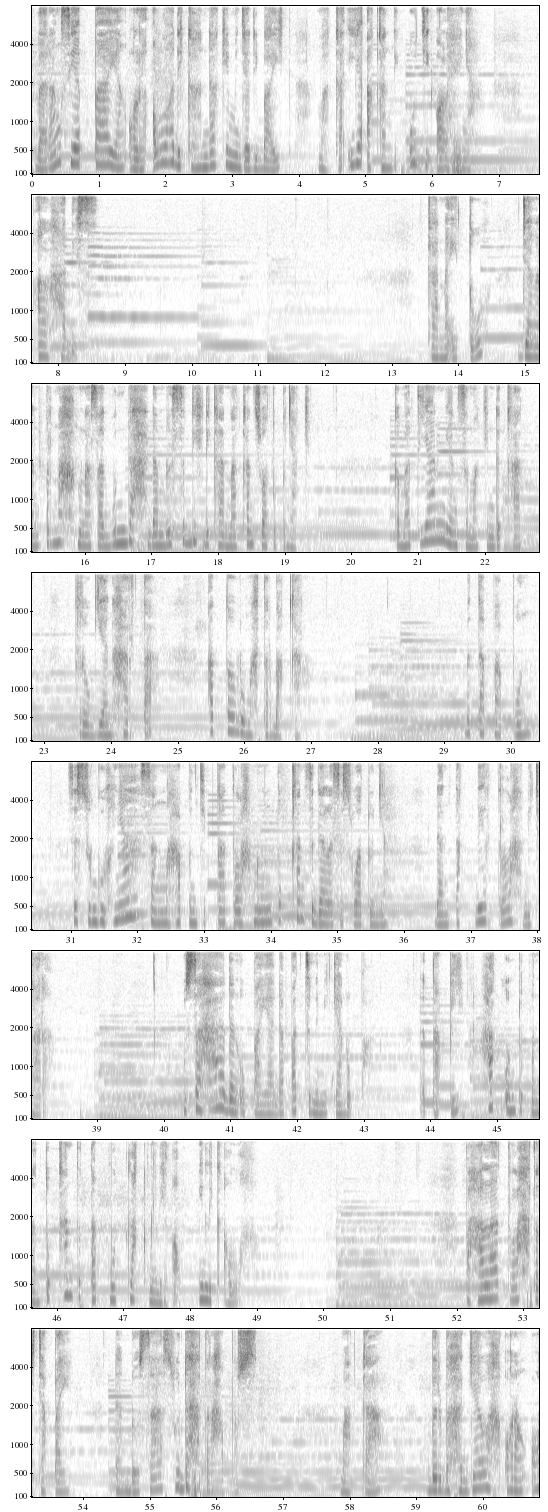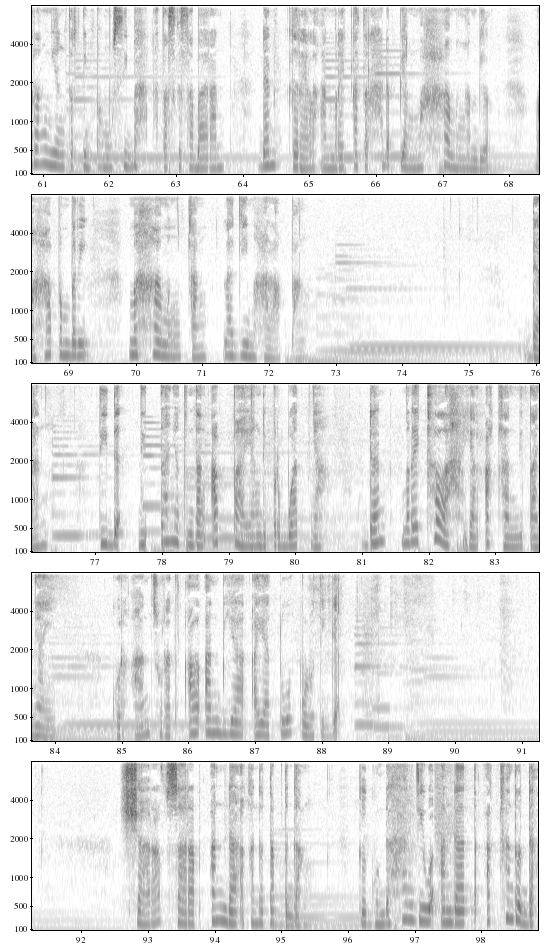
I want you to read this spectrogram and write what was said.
Barang siapa yang oleh Allah dikehendaki menjadi baik, maka ia akan diuji olehnya. Al-Hadis Karena itu, jangan pernah merasa gundah dan bersedih dikarenakan suatu penyakit. Kematian yang semakin dekat, kerugian harta, atau rumah terbakar. Betapapun sesungguhnya Sang Maha Pencipta telah menentukan segala sesuatunya dan takdir telah bicara. Usaha dan upaya dapat sedemikian rupa tetapi hak untuk menentukan tetap mutlak milik Allah. Pahala telah tercapai dan dosa sudah terhapus. Maka berbahagialah orang-orang yang tertimpa musibah atas kesabaran dan kerelaan mereka terhadap yang maha mengambil, maha pemberi, maha mengekang, lagi maha lapang. Dan tidak ditanya tentang apa yang diperbuatnya dan merekalah yang akan ditanyai. Quran Surat Al-Anbiya ayat 23 Syaraf-saraf Anda akan tetap tegang. Kegundahan jiwa Anda tak akan reda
